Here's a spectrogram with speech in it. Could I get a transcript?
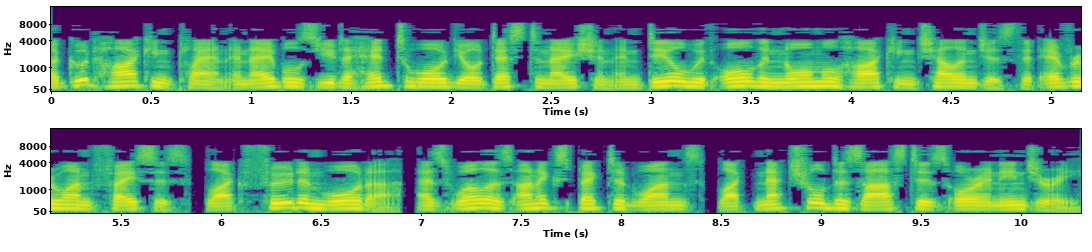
A good hiking plan enables you to head toward your destination and deal with all the normal hiking challenges that everyone faces, like food and water, as well as unexpected ones, like natural disasters or an injury.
